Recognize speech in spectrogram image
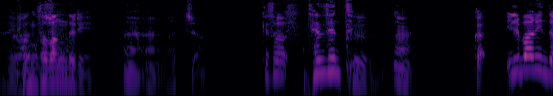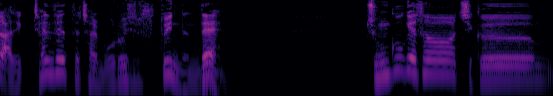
이 그렇죠. 왕서방들이. 네, 네, 맞죠. 그래서 텐센트. 네. 그러니까 일반인들 아직 텐센트 잘 모르실 수도 있는데 음. 중국에서 지금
